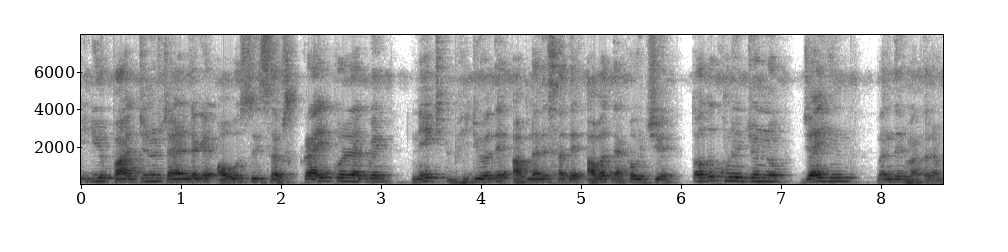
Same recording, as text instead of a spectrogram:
ভিডিও পাওয়ার জন্য চ্যানেলটাকে অবশ্যই সাবস্ক্রাইব করে রাখবেন। নেক্সট ভিডিওতে আপনাদের সাথে আবার দেখা হচ্ছে। ততক্ষণের জন্য জয় হিন্দ, বন্দে মাতারাম।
